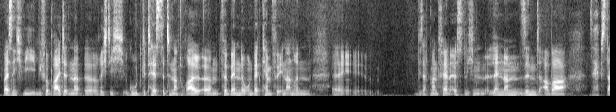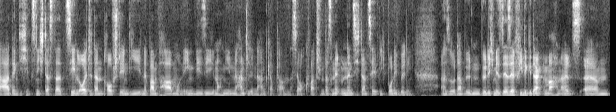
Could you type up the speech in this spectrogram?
ich weiß nicht, wie, wie verbreitet na, äh, richtig gut getestete Naturalverbände ähm, und Wettkämpfe in anderen äh, wie sagt man, fernöstlichen Ländern sind, aber selbst da denke ich jetzt nicht, dass da zehn Leute dann draufstehen, die eine Wampe haben und irgendwie sie noch nie eine Hantel in der Hand gehabt haben. Das ist ja auch Quatsch. Und das nennt, nennt sich dann safe nicht Bodybuilding. Also da würden, würde ich mir sehr, sehr viele Gedanken machen als ähm,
